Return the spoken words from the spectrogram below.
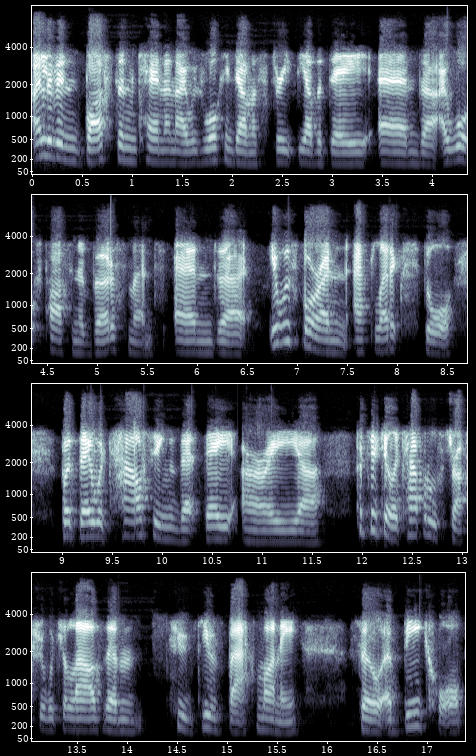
I live in Boston, Ken, and I was walking down the street the other day and uh, I walked past an advertisement and uh, it was for an athletics store, but they were touting that they are a uh, particular capital structure which allows them to give back money. So a B Corp.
